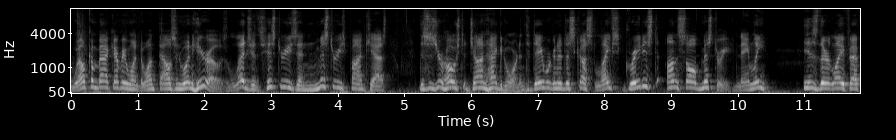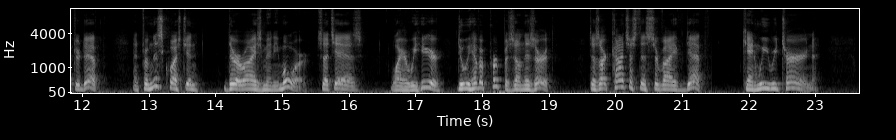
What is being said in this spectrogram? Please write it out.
Welcome back, everyone, to 1001 Heroes, Legends, Histories, and Mysteries podcast. This is your host, John Hagedorn, and today we're going to discuss life's greatest unsolved mystery, namely, is there life after death? And from this question, there arise many more, such as why are we here? Do we have a purpose on this earth? Does our consciousness survive death? Can we return?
